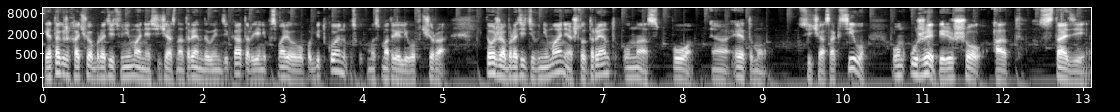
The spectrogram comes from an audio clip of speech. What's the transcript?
Я также хочу обратить внимание сейчас на трендовый индикатор. Я не посмотрел его по биткоину, поскольку мы смотрели его вчера. Тоже обратите внимание, что тренд у нас по э, этому сейчас активу, он уже перешел от стадии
